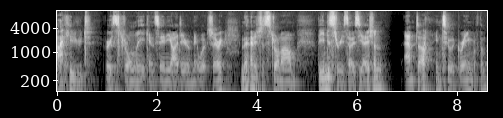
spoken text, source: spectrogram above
argued very strongly against any idea of network sharing, and they managed to strong arm the industry association, AMTA, into agreeing with them.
